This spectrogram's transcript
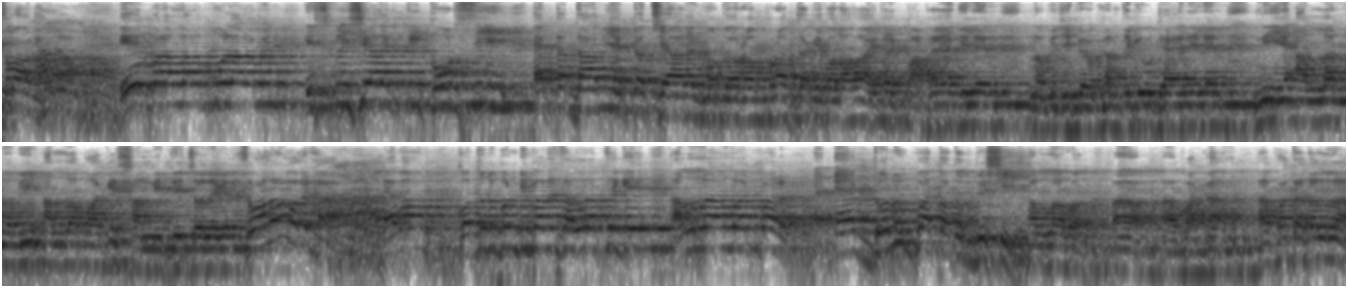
সুবহানাল্লাহ। এরপর আল্লাহ রাব্বুল আলামিন স্পেশাল একটি কুরসি, একটা দামি একটা চেয়ারের মতো রফরফ যাকে বলা হয়, এটা পাঠায়া দিলেন। নবীজিকে ওখান থেকে উঠায় নিলেন। নিয়ে আল্লাহ নবী আল্লাহ পাকের সান্নিধ্যে চলে গেলেন। সুবহানাল্লাহ বলেন না। কতটুকু ডিফারেন্স আল্লাহ থেকে? আল্লাহ আকবার। এক ধনুক বা তত বেশি। আল্লাহ ফাতাদাল্লাহ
